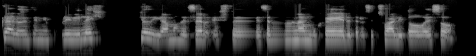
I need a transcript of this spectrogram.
claro, desde mi privilegio, digamos, de ser, este, de ser una mujer heterosexual y todo eso,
